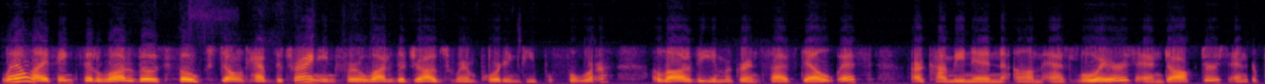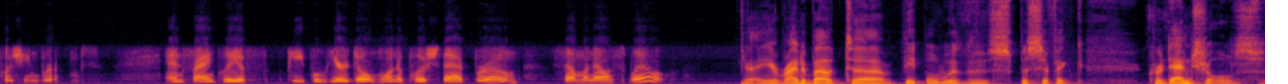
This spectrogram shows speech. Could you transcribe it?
Well, I think that a lot of those folks don't have the training for a lot of the jobs we're importing people for. A lot of the immigrants I've dealt with are coming in um, as lawyers and doctors, and they're pushing brooms. And frankly, if people here don't want to push that broom, someone else will. Yeah, you're right about uh, people with specific credentials,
